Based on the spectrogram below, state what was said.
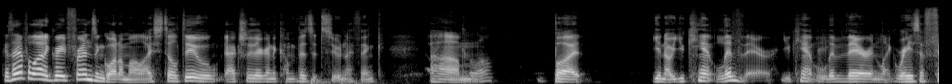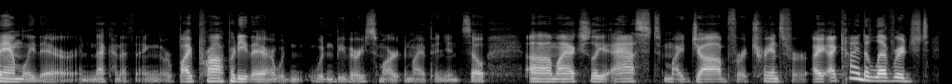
because I have a lot of great friends in Guatemala. I still do. Actually, they're going to come visit soon, I think. Um, cool. But, you know, you can't live there. You can't okay. live there and like raise a family there and that kind of thing or buy property there wouldn't, wouldn't be very smart in my opinion. So, um, I actually asked my job for a transfer. I, I kind of leveraged –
